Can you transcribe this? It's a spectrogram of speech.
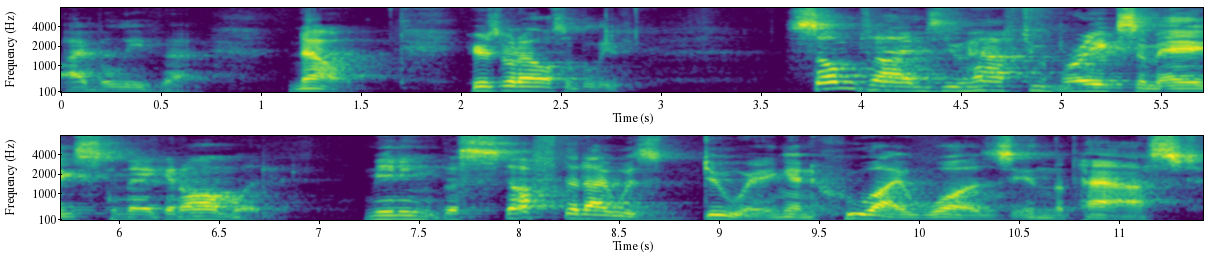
I believe that. Now, here's what I also believe sometimes you have to break some eggs to make an omelet. Meaning the stuff that I was doing and who I was in the past,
